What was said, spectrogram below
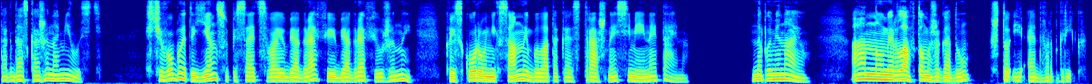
Тогда скажи на милость, с чего бы это Йенсу писать свою биографию и биографию жены, коль скоро у них с Анной была такая страшная семейная тайна? Напоминаю, Анна умерла в том же году, что и Эдвард Григ.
